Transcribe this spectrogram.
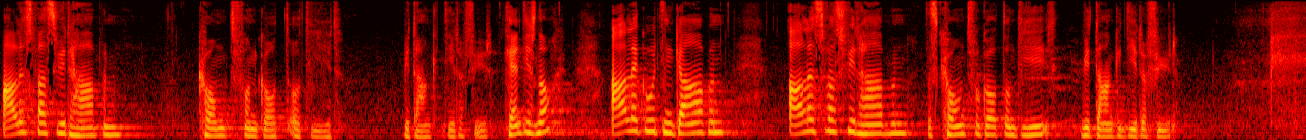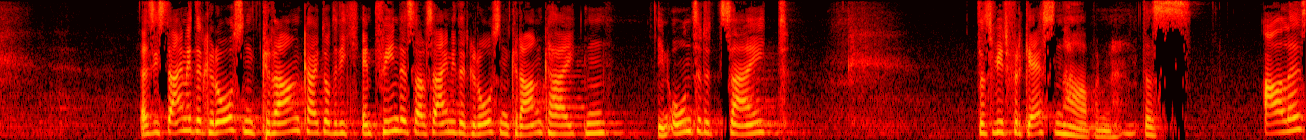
alles, was wir haben, kommt von Gott oder dir. Wir danken dir dafür. Kennt ihr es noch? Alle guten Gaben, alles, was wir haben, das kommt von Gott und dir. Wir danken dir dafür. Es ist eine der großen Krankheiten, oder ich empfinde es als eine der großen Krankheiten in unserer Zeit, dass wir vergessen haben, dass alles,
